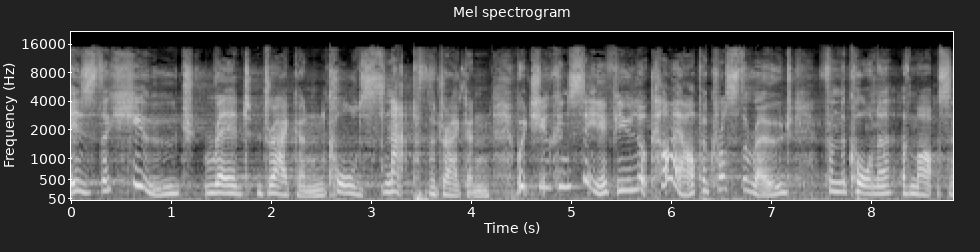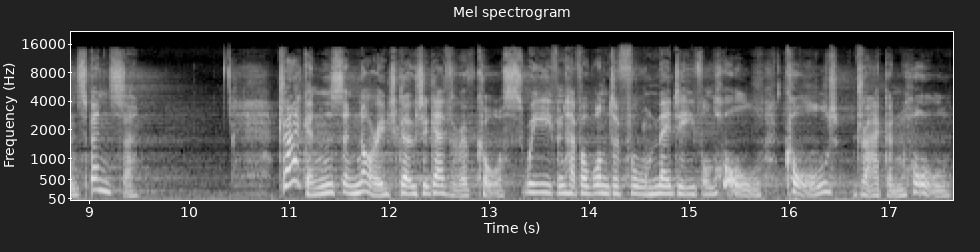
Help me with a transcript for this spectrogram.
is the huge red dragon called Snap the Dragon, which you can see if you look high up across the road from the corner of Marks and Spencer. Dragons and Norwich go together, of course. We even have a wonderful medieval hall called Dragon Hall.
